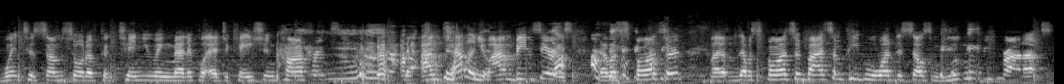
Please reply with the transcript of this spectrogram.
went to some sort of continuing medical education conference. I'm telling you, I'm being serious. That was sponsored. By, that was sponsored by some people who wanted to sell some gluten-free products,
